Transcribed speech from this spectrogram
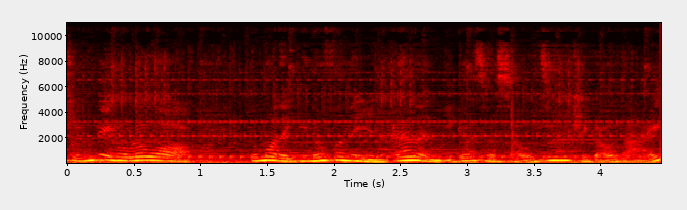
准备好了哇！咁我哋见到训练员 Alan 而家就手揸住狗带。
